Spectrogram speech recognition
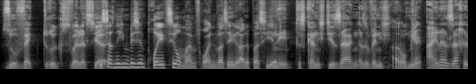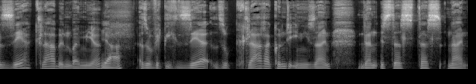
so wegdrückst, weil das ja. ist das nicht ein bisschen Projektion, mein Freund, was hier gerade passiert? Nee, das kann ich dir sagen. Also wenn ich Ah, okay. mir einer Sache sehr klar bin bei mir, Ja. also wirklich sehr, so klarer könnte ich nicht sein, dann ist das das Nein.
